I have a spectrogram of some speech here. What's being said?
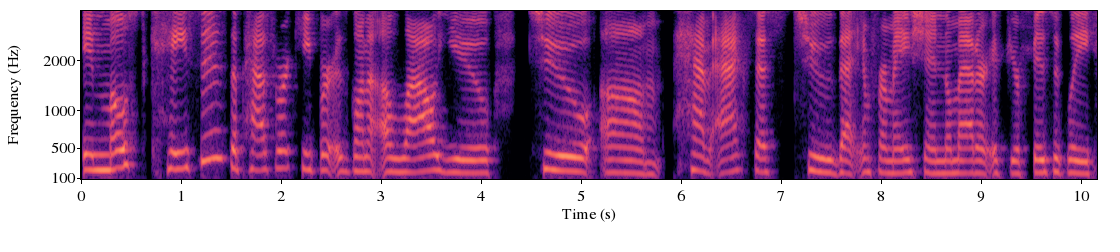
in most cases the password keeper is going to allow you to um, have access to that information no matter if you're physically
